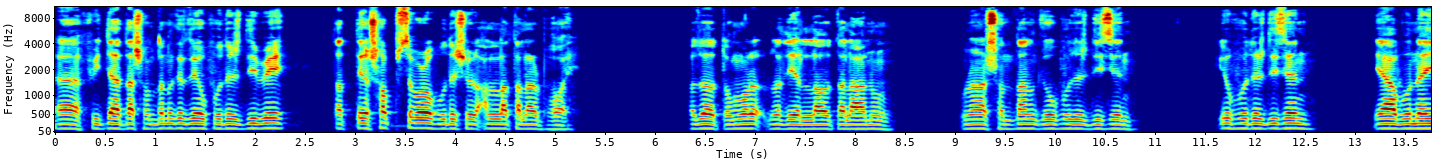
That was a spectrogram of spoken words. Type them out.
হ্যাঁ পিতা তার সন্তানকে যে উপদেশ দিবে, তার থেকে সবচেয়ে বড় উপদেশ হল আল্লাহ তালার ভয়। হজরত ওমর রাজি আল্লাহ তালা আনু ওনার সন্তানকে উপদেশ দিয়েছেন কি উপদেশ দিয়েছেন ইয়া বুনাই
